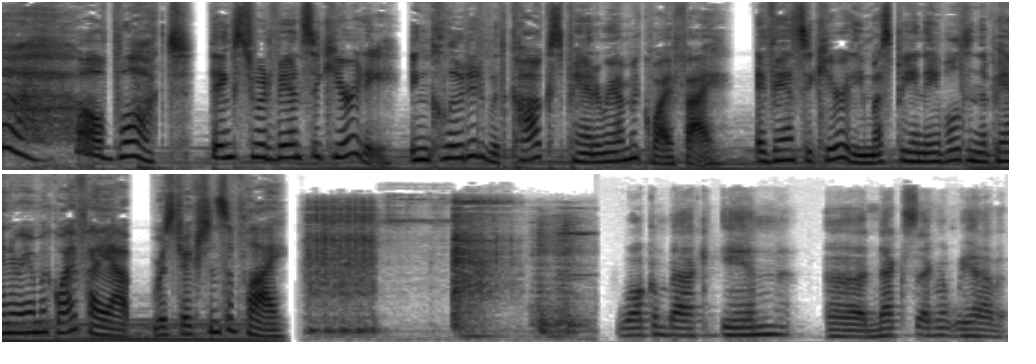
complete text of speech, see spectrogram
all blocked, thanks to advanced security, included with Cox Panoramic Wi Fi. Advanced security must be enabled in the Panoramic Wi Fi app. Restrictions apply. Welcome back in. Uh, next segment, we have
